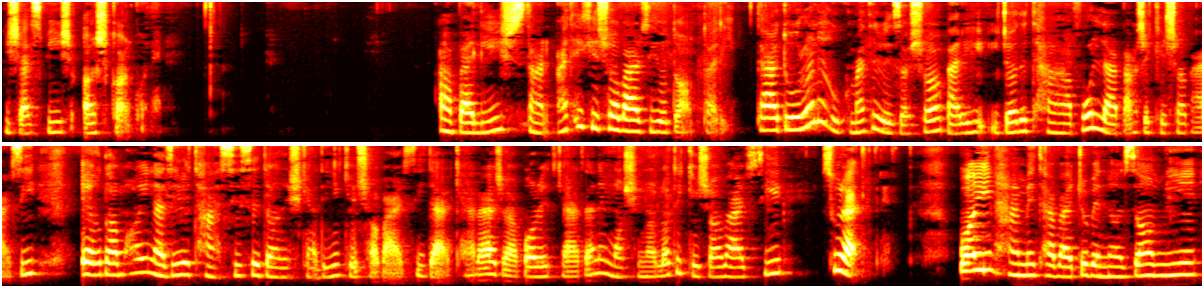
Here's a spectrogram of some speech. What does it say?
بیش از پیش آشکار کنه. اولیش صنعت کشاورزی و دامداری در دوران حکومت رضاشاه برای ایجاد تحول در بخش کشاورزی اقدامهایی نظیر تأسیس دانشکده کشاورزی در کرج و وارد کردن ماشینالات کشاورزی صورت گرفت با این همه توجه به نظامی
